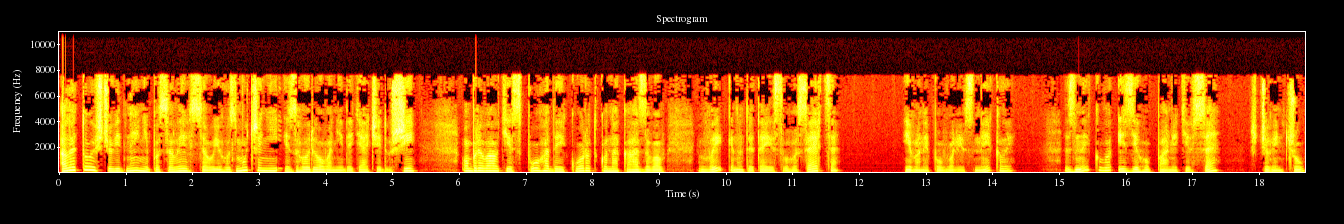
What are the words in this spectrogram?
Але той, що віднині поселився у його змученій і згорьованій дитячій душі, обривав ті спогади і коротко наказував викинути те із свого серця, і вони поволі зникли, зникло із його пам'яті все, що він чув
